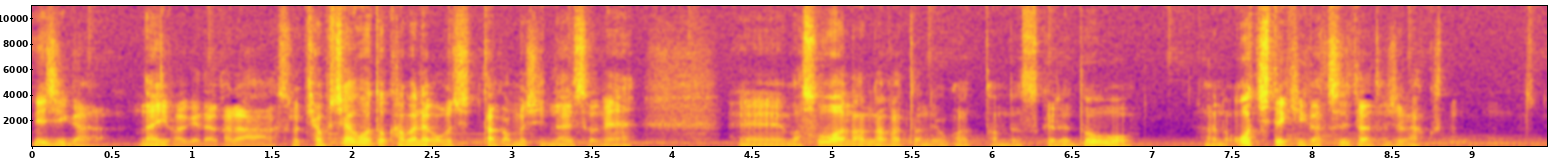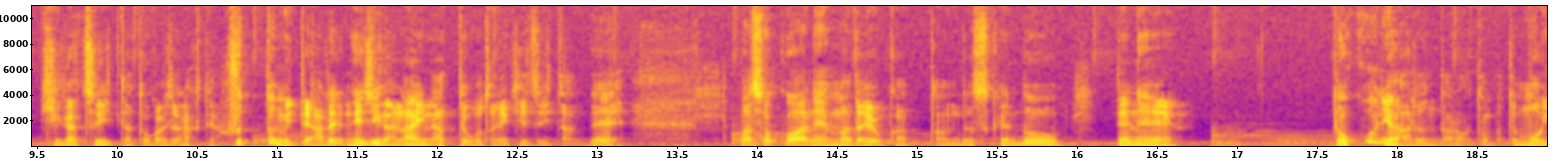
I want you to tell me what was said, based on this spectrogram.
ネジがないわけだから、そのキャプチャーごとカメラが落ちたかもしれないですよね。えー、まあそうはなんなかったんでよかったんですけれど、あの、落ちて気がついたとじゃなく、気がついたとかじゃなくて、ふっと見て、あれ？ネジがないなってことに気づいたんで、まあそこはね、まだ良かったんですけど、でね、どこにあるんだろうと思って、もう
